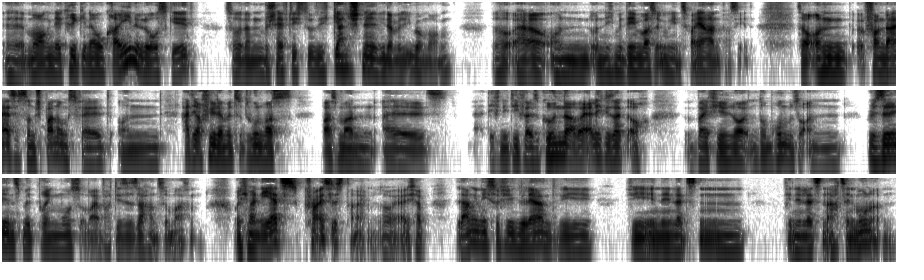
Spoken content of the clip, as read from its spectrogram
äh, morgen der Krieg in der Ukraine losgeht, so, dann beschäftigst du dich ganz schnell wieder mit übermorgen. So, ja, und, und nicht mit dem, was irgendwie in zwei Jahren passiert. So, und von daher ist es so ein Spannungsfeld und hat ja auch viel damit zu tun, was, was man als, ja, definitiv als Gründer, aber ehrlich gesagt auch bei vielen Leuten drumherum so an Resilience mitbringen muss, um einfach diese Sachen zu machen. Und ich meine, jetzt Crisis Time. So, ja, ich habe lange nicht so viel gelernt wie, wie in den letzten, wie in den letzten 18 Monaten.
